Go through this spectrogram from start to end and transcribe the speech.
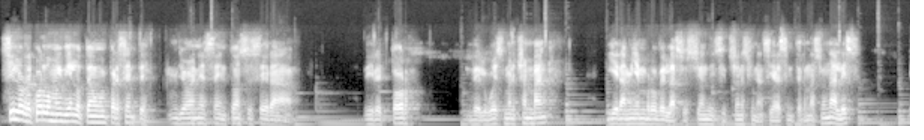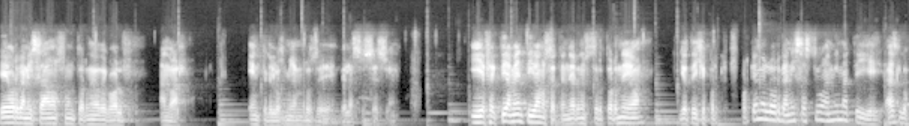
Sí, lo recuerdo muy bien, lo tengo muy presente. Yo en ese entonces era director del West Merchant Bank y era miembro de la Asociación de Instituciones Financieras Internacionales que organizábamos un torneo de golf anual entre los miembros de, la asociación. Y efectivamente íbamos a tener nuestro torneo. Yo te dije, ¿por qué, ¿por qué no lo organizas tú? Anímate y hazlo.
